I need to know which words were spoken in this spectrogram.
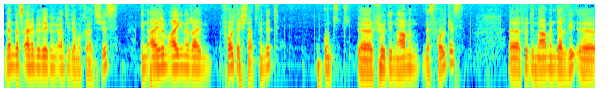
wenn das eine Bewegung antidemokratisch ist, in ihrem eigenen Reihen Folter stattfindet und äh, für den Namen des Volkes, äh, für den Namen der äh,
